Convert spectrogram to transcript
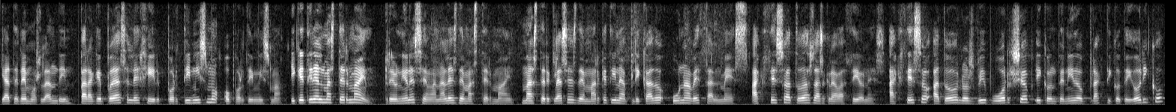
ya tenemos landing, para que puedas elegir por ti mismo o por ti misma. ¿Y qué tiene el Mastermind? Reuniones semanales de Mastermind, masterclasses de marketing aplicado una vez al mes, acceso a todas las grabaciones, acceso a todos los VIP workshops y contenido práctico teórico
